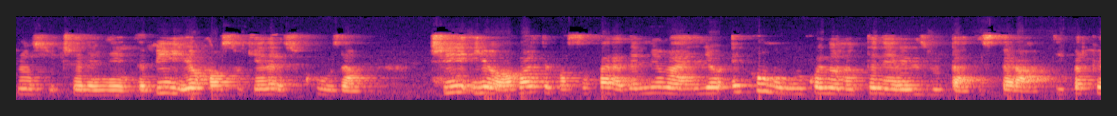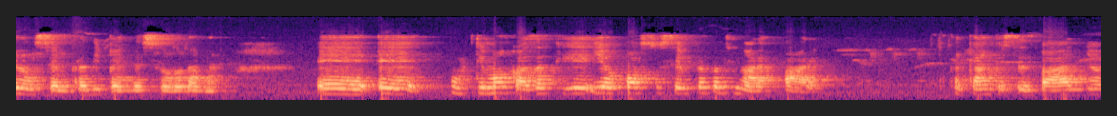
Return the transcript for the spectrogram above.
non succede niente. B, io posso chiedere scusa. C, io a volte posso fare del mio meglio e comunque non ottenere i risultati sperati, perché non sempre dipende solo da me. E, e ultima cosa che io posso sempre continuare a fare perché anche se sbaglio,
